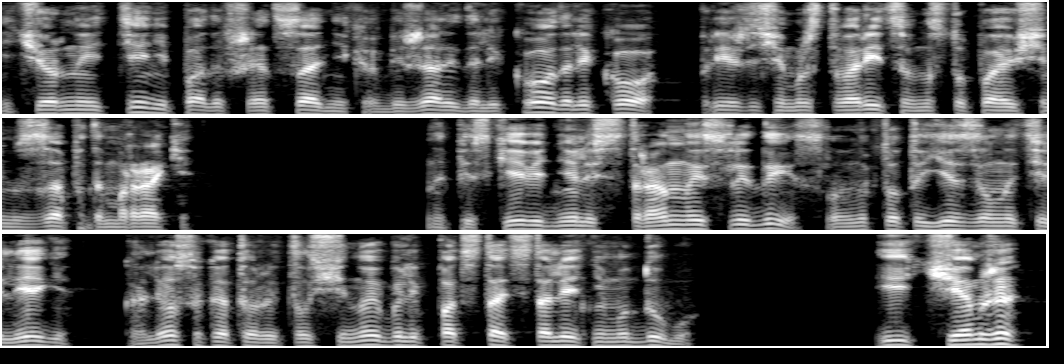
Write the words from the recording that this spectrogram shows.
и черные тени, падавшие от всадников, бежали далеко-далеко, прежде чем раствориться в наступающем с запада мраке. На песке виднелись странные следы, словно кто-то ездил на телеге, колеса которой толщиной были под стать столетнему дубу. «И чем же?» —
